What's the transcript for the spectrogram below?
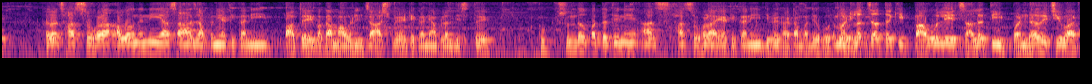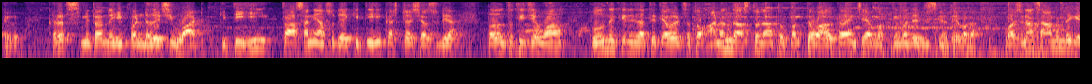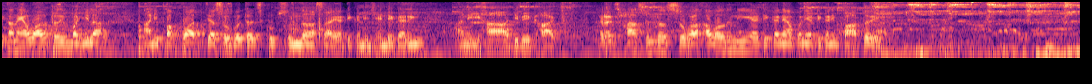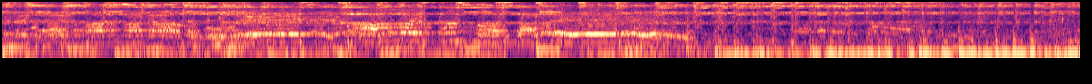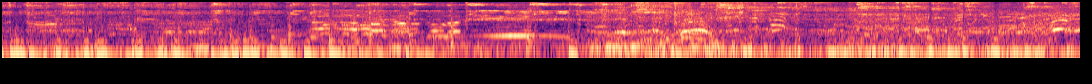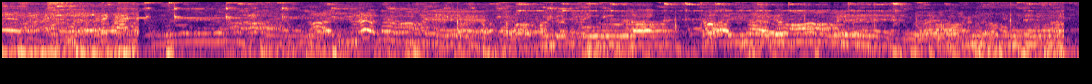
खरंच हा सोहळा अवर्णनीय असा आज आपण या ठिकाणी पाहतोय. बघा माऊलींचा आश्रय या ठिकाणी आपल्याला दिसतोय. खूप सुंदर पद्धतीने आज हा सोहळा या ठिकाणी दिवे घाटामध्ये होतो म्हटलंच जातं की पाऊले चालती पंढरीची वाट. खरंच मित्रांनो ही पंढरीची वाट कितीही त्रासाने असू द्या कितीही कष्टाशी असू द्या परंतु ती जेव्हा पूर्ण केली जाते त्यावेळेचा तो आनंद असतो ना तो फक्त वारकऱ्यांच्या या भक्तीमध्ये दिसून येते बघा. भजनाचा आनंद घेताना या वारकरी महिला आणि पक्वाद त्यासोबतच खूप सुंदर असा या ठिकाणी झेंडेकारी आणि हा दिवे घाट खरंच हा सुंदर सोहळा अवर्णनीय या ठिकाणी आपण या ठिकाणी पाहतोय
